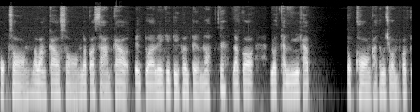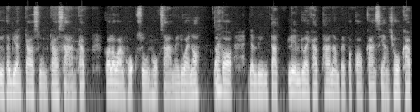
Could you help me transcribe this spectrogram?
หกสองระหว่างเก้าสองแล้วก็สามเก้าเป็นตัวเลขที่ตีเพิ่มเติมเนาะจ้ะแล้วก็รถคันนี้ครับ ตกคลองครับท่านผู้ชม ก็คือทะเบียน9093ครับ ก็ระวัง6063ไว้ด้วยเนาะ แล้วก็อย่าลืมตัดเล่นด้วยครับ ถ้านำไปประกอบการเสี่ยงโชคครับ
